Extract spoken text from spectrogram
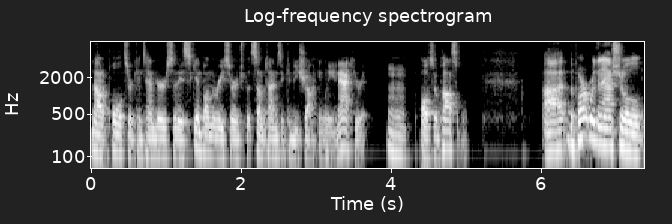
not a Pulitzer contender, so they skimp on the research, but sometimes it can be shockingly inaccurate. Mhm. Also possible. Uh, the part where the National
